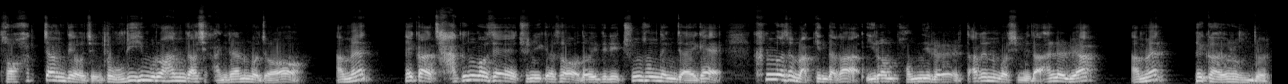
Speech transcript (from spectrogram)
더 확장되어지고 또 우리 힘으로 하는 것이 아니라는 거죠. 아멘. 그러니까 작은 것에 주님께서 너희들이 충성된 자에게 큰 것을 맡긴다가 이런 법리를 따르는 것입니다. 할렐루야. 아멘. 그러니까 여러분들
